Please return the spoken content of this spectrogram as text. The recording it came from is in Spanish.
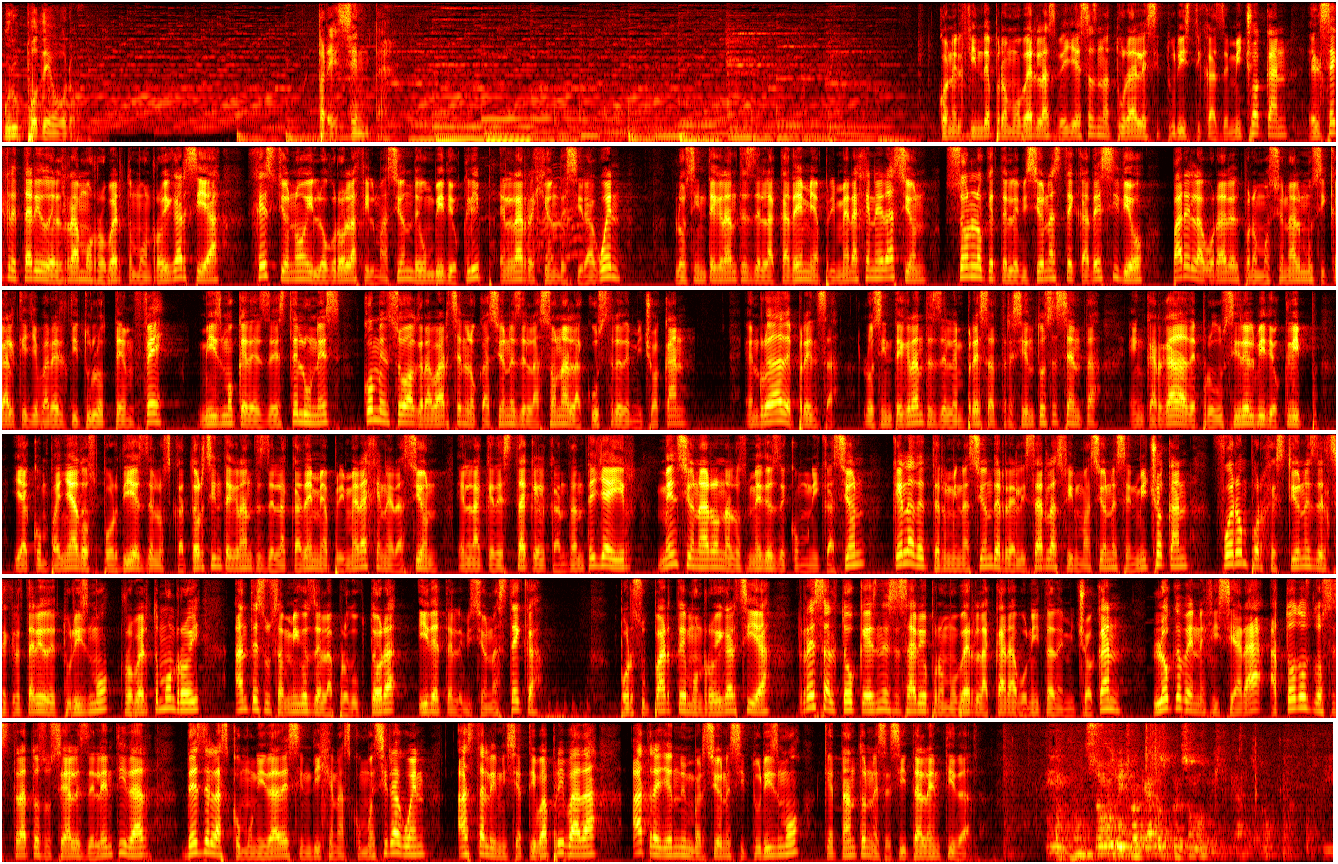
Grupo de Oro presenta. Con el fin de promover las bellezas naturales y turísticas de Michoacán, el secretario del ramo Roberto Monroy García gestionó y logró la filmación de un videoclip en la región de Siragüen. Los integrantes de la Academia Primera Generación son lo que Televisión Azteca decidió para elaborar el promocional musical que llevará el título Ten Fe, mismo que desde este lunes comenzó a grabarse en locaciones de la zona lacustre de Michoacán. En rueda de prensa, los integrantes de la empresa 360, encargada de producir el videoclip, y acompañados por 10 de los 14 integrantes de la Academia Primera Generación, en la que destaca el cantante Yair, mencionaron a los medios de comunicación que la determinación de realizar las filmaciones en Michoacán fueron por gestiones del secretario de Turismo, Roberto Monroy, ante sus amigos de la productora y de Televisión Azteca. Por su parte, Monroy García resaltó que es necesario promover la cara bonita de Michoacán, lo que beneficiará a todos los estratos sociales de la entidad, desde las comunidades indígenas como es Iragüen hasta la iniciativa privada, atrayendo inversiones y turismo que tanto necesita la entidad. Eh, somos michoacanos, pero somos mexicanos, ¿no?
